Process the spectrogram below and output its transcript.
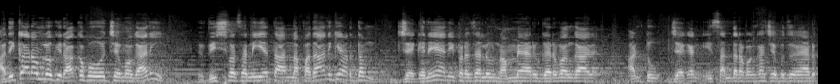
అధికారంలోకి రాకపోవచ్చేమో కానీ విశ్వసనీయత అన్న పదానికి అర్థం జగనే అని ప్రజలు నమ్మారు గర్వంగా అంటూ జగన్ ఈ సందర్భంగా చెబుతున్నాడు.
